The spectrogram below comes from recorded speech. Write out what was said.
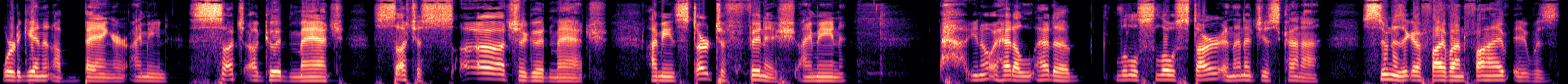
word again, a banger. I mean, such a good match, such a such a good match. I mean, start to finish. I mean, you know, it had a had a little slow start, and then it just kind of, as soon as it got five on five, it was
